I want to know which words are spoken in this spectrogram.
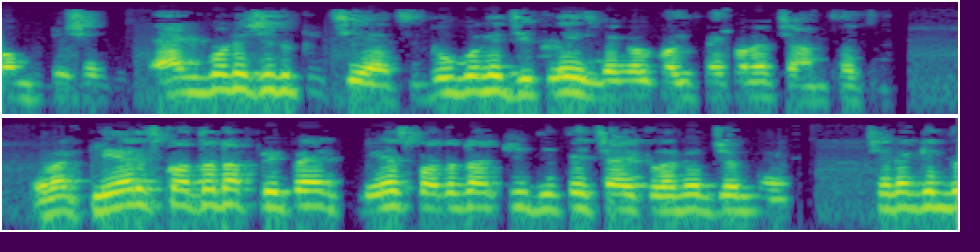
কম্পিটিশন এক গোলে শুধু পিছিয়ে আছে, দু গোলে জিতলে ইস্ট বেঙ্গল কোয়ালিফাই করার চান্স আছে। এবার প্লেয়ার্স কতটা প্রিপেয়ার প্লেয়ার্স কতটা কি দিতে চায় ক্লাবের জন্য, সেটা কিন্তু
